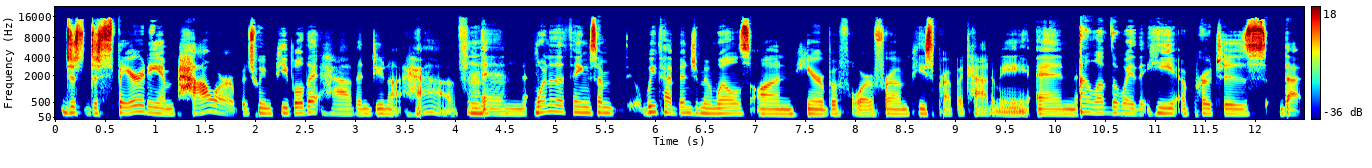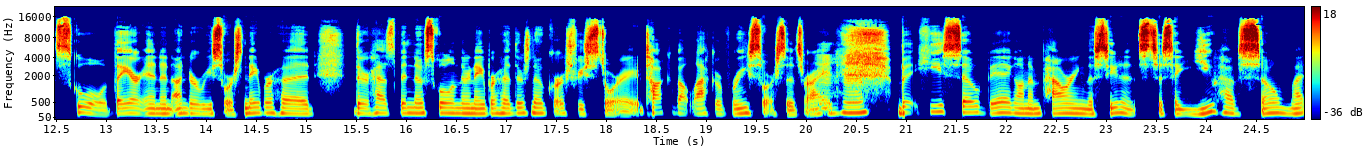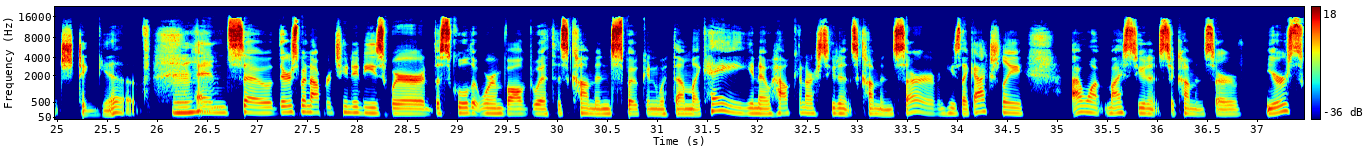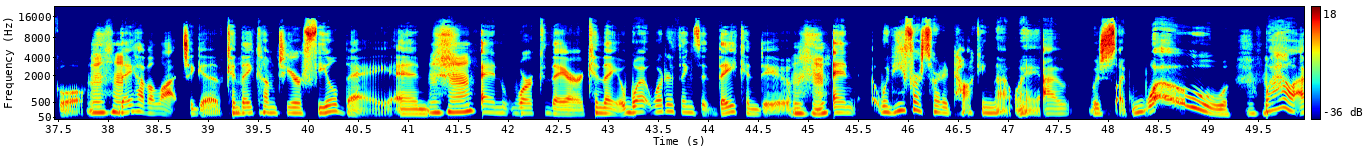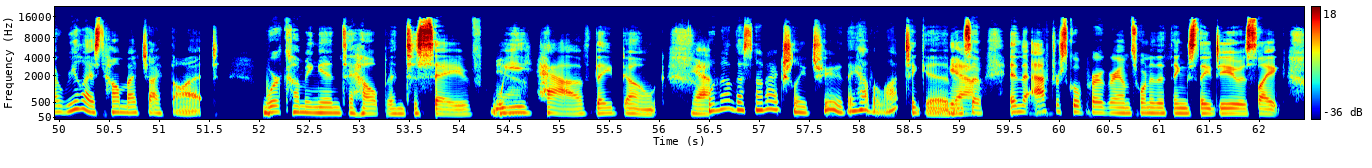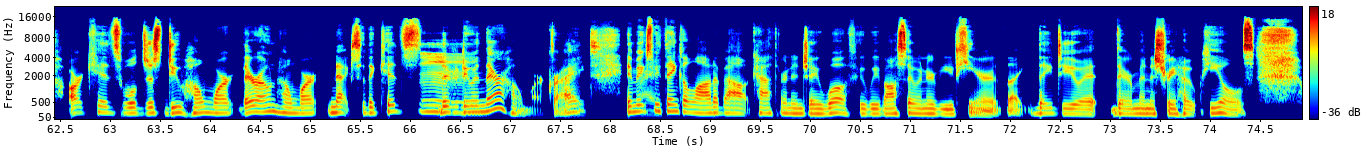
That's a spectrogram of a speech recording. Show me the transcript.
just disparity in power between people that have and do not have. Mm-hmm. And one of the things I'm, we've had Benjamin Wills on here before from Peace Prep Academy, and I love the way that he approaches that school. They are in an under resourced neighborhood. There has been no school in their neighborhood. There's no grocery store. Talk about lack of resources, right? Mm-hmm. But he's so big on empowering the students to say, you have so much to give. Mm-hmm. And so there's been opportunities where the school that we're involved with has come and spoken with them, like, hey, you know, how can our students come and serve? And he's like, actually, I want my students to come and serve your school mm-hmm. they have a lot to give can mm-hmm. they come to your field day and mm-hmm. and work there can they what what are things that they can do mm-hmm. and when he first started talking that way i was just like whoa mm-hmm. wow i realized how much i thought we're coming in to help and to save. Yeah. We have, they don't. Yeah. Well, no, that's not actually true. They have a lot to give. Yeah. And so in the after school programs, one of the things they do is like our kids will just do homework, their own homework next to the kids mm. that are doing mm. their homework, right? right. It makes right. me think a lot about Katherine and Jay Wolf, who we've also interviewed here. Like they do it, their ministry Hope Heals,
